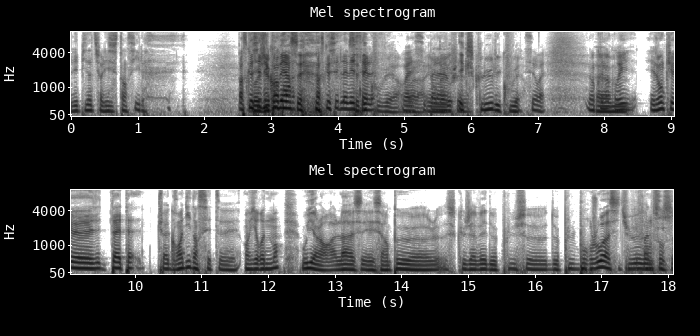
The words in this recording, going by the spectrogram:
l'épisode sur les ustensiles? Parce que Bah, c'est pensé. Parce que c'est de la vaisselle. couverts. Ouais, voilà. c'est Et pas on la avait exclu les couverts. C'est vrai. Donc, Euh, non, oui. Et donc, euh, t'as- tu as grandi dans cet euh, environnement? Oui, alors là, c'est un peu euh, ce que j'avais de plus euh, de plus bourgeois, si tu veux, dans le sens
